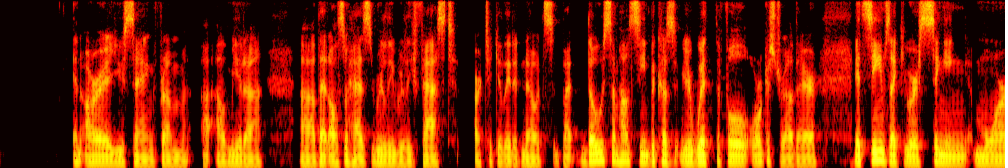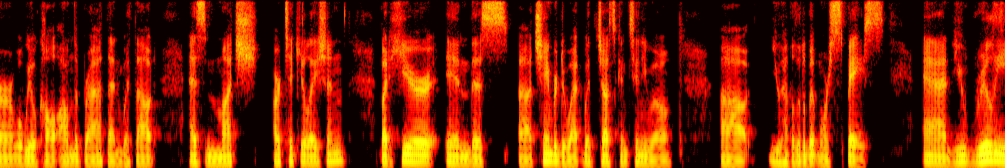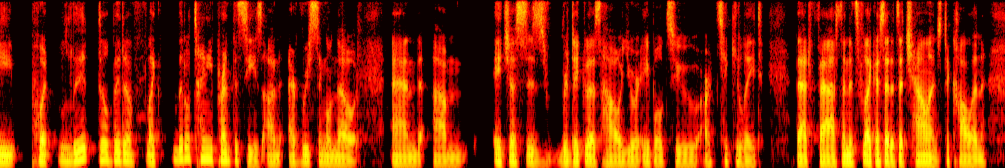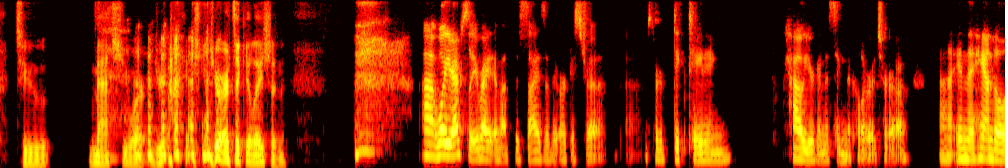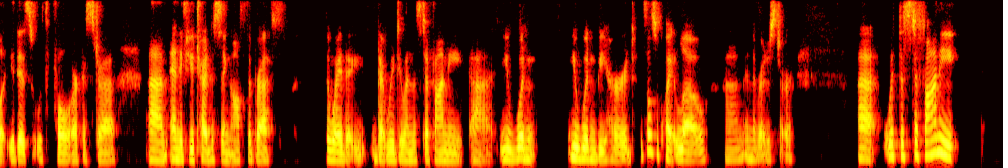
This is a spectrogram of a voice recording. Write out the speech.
an aria you sang from uh, Almira uh, that also has really, really fast articulated notes. But those somehow seem, because you're with the full orchestra there, it seems like you are singing more what we will call on the breath and without as much articulation. But here in this uh, chamber duet with Just Continuo, uh, you have a little bit more space and you really put little bit of like little tiny parentheses on every single note and um, it just is ridiculous how you're able to articulate that fast and it's like i said it's a challenge to colin to match your your, your articulation Uh, well, you're absolutely right about the size of the orchestra, uh, sort of dictating how you're going to sing the coloratura. Uh, in the Handel it is with full orchestra, um, and if you try to sing off the breath, the way that that we do in the Steffani, uh, you wouldn't you wouldn't be heard. It's also quite low um, in the register. Uh, with the Steffani,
